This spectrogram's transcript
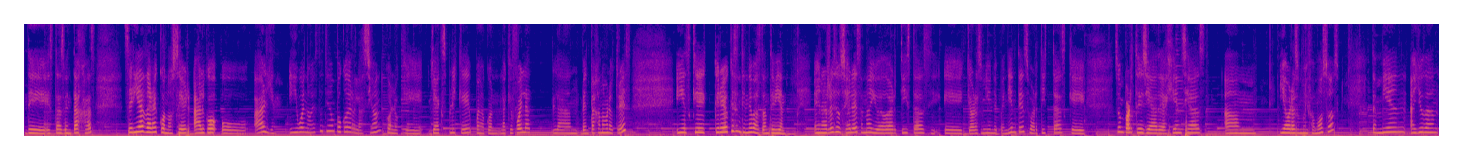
de estas ventajas sería dar a conocer algo o a alguien. Y bueno, esto tiene un poco de relación con lo que ya expliqué, bueno, con la que fue la, la ventaja número 3. Y es que creo que se entiende bastante bien. En las redes sociales han ayudado a artistas eh, que ahora son independientes o artistas que son partes ya de agencias y ahora son muy famosos. También ayudan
